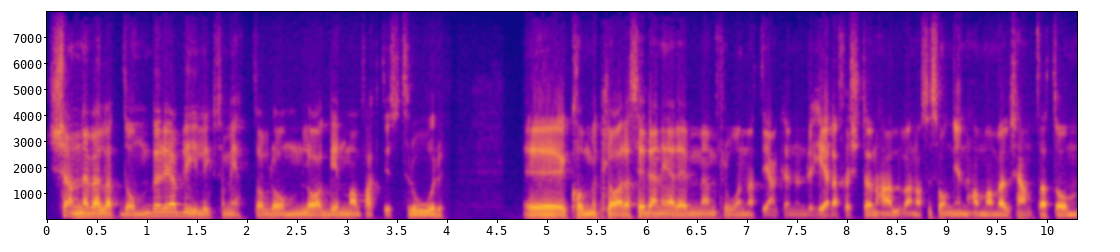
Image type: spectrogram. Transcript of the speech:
känner väl att de börjar bli liksom ett av de lagen man faktiskt tror eh, kommer klara sig där nere. Men från att egentligen under hela första halvan av säsongen har man väl känt att de,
